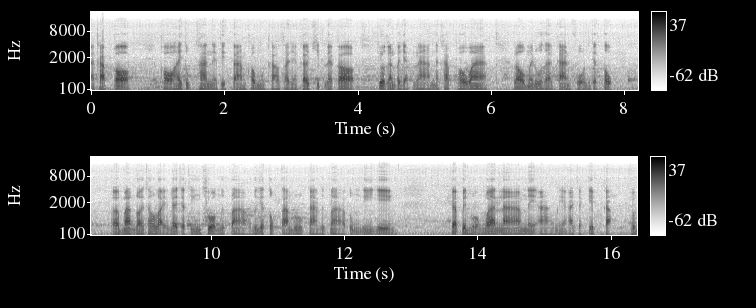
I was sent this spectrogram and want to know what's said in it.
นะครับก็ขอให้ทุกท่านเนี่ยติดตามข้อมูลข่าวสารอย่างใกล้ชิด แล้วก็ช่วยกันประหยัดน้ำนะครับ เพราะว่าเราไม่รู้สถานการณ์ฝนจะตกเอ่อมากน้อยเท่าไหร่ และจะทิ้งช่วงหรือเปล่า หรือจะตกตามฤดูกาลหรือเปล่าตรงนี้เอง จะเป็นห่วงว่าน้ำในอ่างเนี่ยอาจจะเก็บกักจน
